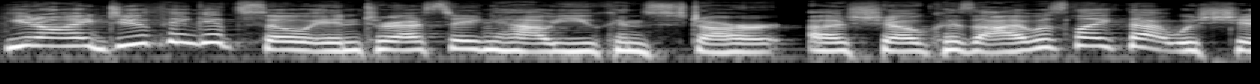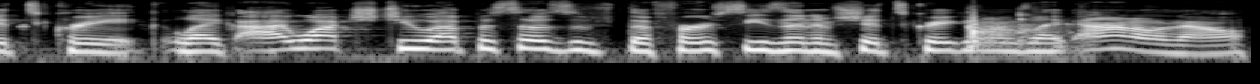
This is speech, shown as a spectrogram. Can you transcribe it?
You know, I do think it's so interesting how you can start a show because I was like that with Schitt's Creek. Like, I watched two episodes of the first season of Schitt's Creek and I was like, I don't know.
